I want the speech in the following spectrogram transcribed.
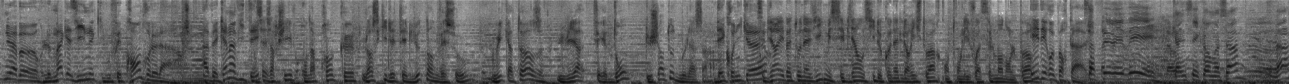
Bienvenue à bord, le magazine qui vous fait prendre le large. Avec un invité, Dans ces archives, on apprend que lorsqu'il était lieutenant de vaisseau, Louis XIV lui a fait don du château de Moulinsart. des chroniqueurs C'est bien les bateaux naviguent, mais c'est bien aussi de connaître leur histoire quand on les voit seulement dans le port. et des reportages. Ça fait rêver quand c'est comme ça, là.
